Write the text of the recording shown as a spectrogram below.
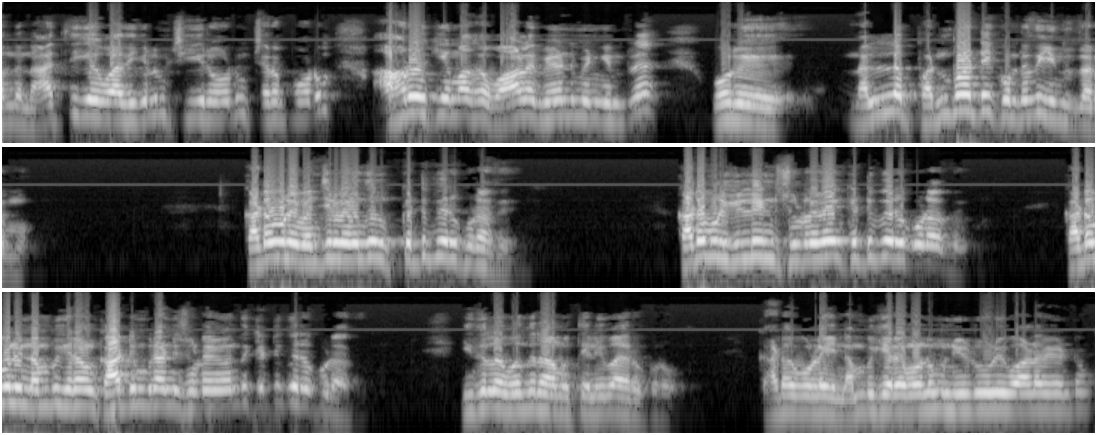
அந்த நாத்திகவாதிகளும் சீரோடும் சிறப்போடும் ஆரோக்கியமாக வாழ வேண்டும் என்கின்ற ஒரு நல்ல பண்பாட்டை கொண்டது இந்து தர்மம். கடவுளை வஞ்சிருவது வந்து கெட்டு போயிடக்கூடாது. கடவுள் இல்லைன்னு சொல்றவன் கெட்டு போயிடக்கூடாது. கடவுளை நம்புகிறவன் காட்டு பிராண்டி சொல்றவன் வந்து கெட்டு போயிடக்கூடாது. இதுல வந்து நாம தெளிவா இருக்கிறோம். கடவுளை நம்புகிறவனும் நீடூழி வாழ வேண்டும்.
